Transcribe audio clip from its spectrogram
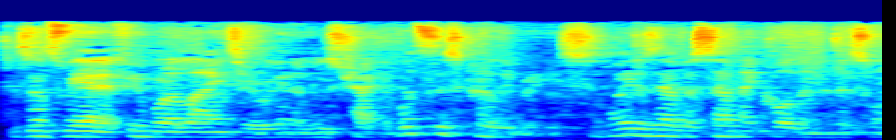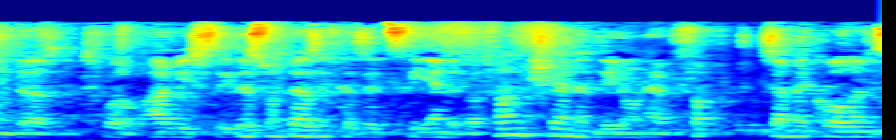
Since we add a few more lines here, we're going to lose track of what's this curly brace? Why does it have a semicolon and this one doesn't? Well, obviously this one doesn't because it's the end of a function and they don't have semicolons.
